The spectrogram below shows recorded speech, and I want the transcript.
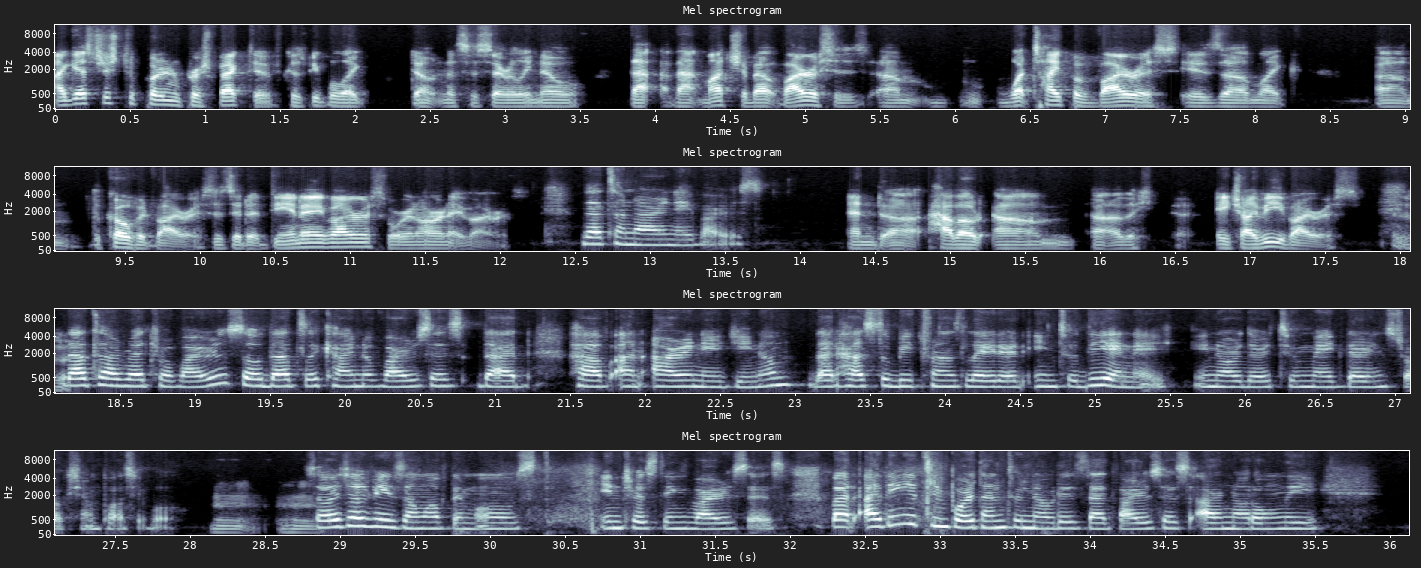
I guess just to put it in perspective because people like don't necessarily know that that much about viruses um, what type of virus is um, like um, the covid virus? Is it a dna virus or an rna virus? That's an rna virus and uh, how about um, uh, the HIV virus? That's a retrovirus. So that's the kind of viruses that have an RNA genome that has to be translated into DNA in order to make their instruction possible. Mm-hmm. So HIV is some of the most interesting viruses. But I think it's important to notice that viruses are not only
